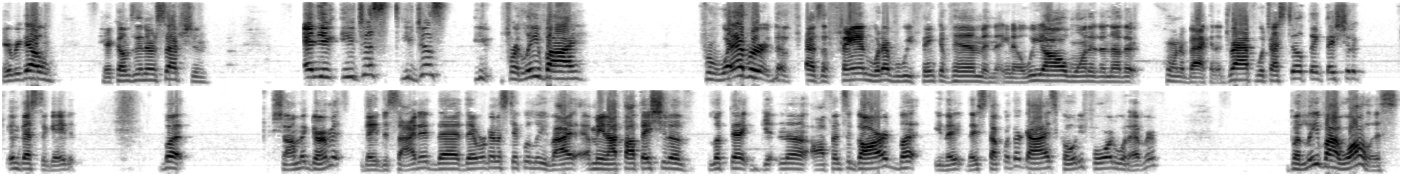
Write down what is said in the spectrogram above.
here we go. Here comes the interception. And you you just you just you, for Levi for whatever the as a fan whatever we think of him and you know we all wanted another cornerback in the draft which I still think they should have investigated. But Sean McDermott, they decided that they were going to stick with Levi. I mean, I thought they should have looked at getting an offensive guard, but they, they stuck with their guys, Cody Ford, whatever. But Levi Wallace,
